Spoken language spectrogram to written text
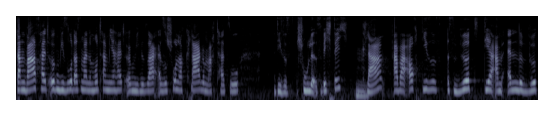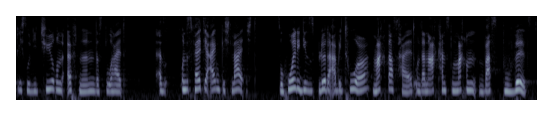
Dann war es halt irgendwie so, dass meine Mutter mir halt irgendwie gesagt, also schon auch klar gemacht hat, so dieses Schule ist wichtig, hm. klar, aber auch dieses, es wird dir am Ende wirklich so die Türen öffnen, dass du halt, also, und es fällt dir eigentlich leicht. So hol dir dieses blöde Abitur, mach das halt und danach kannst du machen, was du willst.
